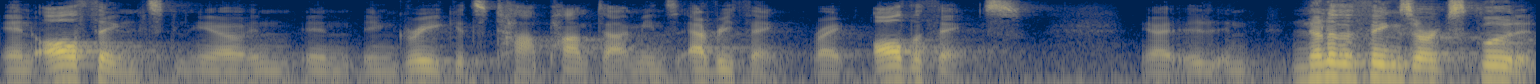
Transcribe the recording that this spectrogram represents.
And all things, you know, in, in, in Greek, it's ta panta, means everything, right? All the things. It, none of the things are excluded,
